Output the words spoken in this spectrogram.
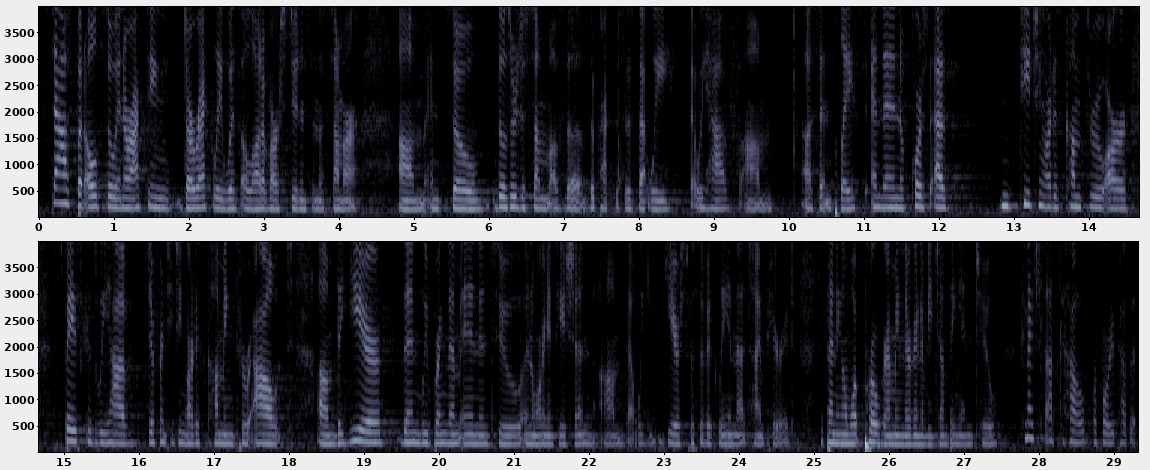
staff, but also interacting directly with a lot of our students in the summer. Um, and so those are just some of the, the practices that we, that we have um, uh, set in place. And then, of course, as teaching artists come through our space because we have different teaching artists coming throughout um, the year, then we bring them in into an orientation um, that we gear specifically in that time period, depending on what programming they're going to be jumping into. Can I just ask how, before we pass it,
